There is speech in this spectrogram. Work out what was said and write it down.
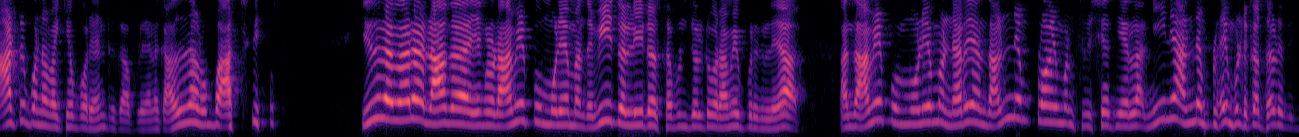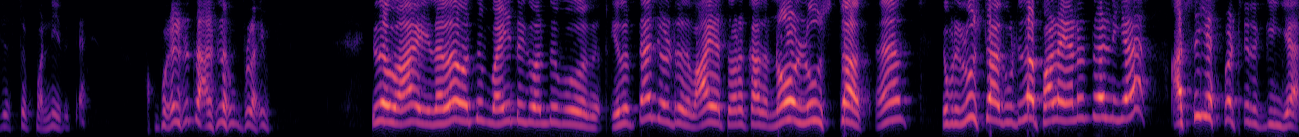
மாற்று பண்ண வைக்க போகிறேன்னு இருக்காப்புல. எனக்கு அதுதான் ரொம்ப ஆச்சரியம். இதில் வேற நாங்கள் எங்களோட அமைப்பு மூலியமாக அந்த வி த லீடர்ஸ் அப்படின்னு சொல்லிட்டு ஒரு அமைப்பு இருக்கு இல்லையா? அந்த அமைப்பு மூலியமாக நிறைய அந்த அன்எம்ப்ளாய்மெண்ட்ஸ் விஷயத்தையெல்லாம் நீனே அன்எம்ப்ளாய்மெண்ட் கத்தோட ரிஜிஸ்டர் பண்ணியிருக்க. அப்படின்னு அன்எம்ப்ளாய்மெண்ட் இதை வா இதெல்லாம் வந்து மைண்டுக்கு வந்து போகுது. இதைத்தான் சொல்கிறது வாயை திறக்காத நோ லூஸ் டாக் இப்படி லூஸ் டாக் விட்டு தான் பல இடத்துல நீங்கள் அசிங்கப்பட்டு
